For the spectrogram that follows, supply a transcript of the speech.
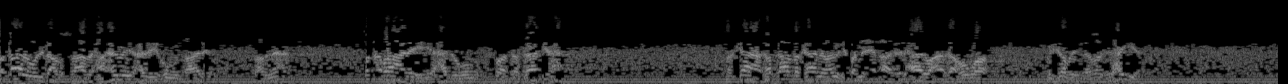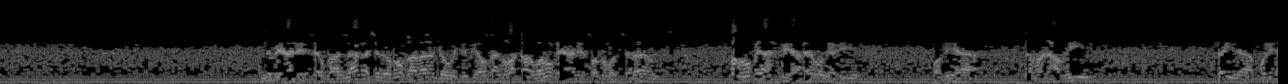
فقالوا لبعض الصحابة هل عليكم من قارئ؟ قال نعم. فقرا عليه أحدهم سوره الفاتحه فكان فقال كان لم يستطع قال الحال وعافاه الله بشر الرجل حيا. النبي عليه الصلاة والسلام قال لا بأس بالرقى ما لم تكن شركا وقد رقى ورقي عليه الصلاة والسلام. الرقيه فيها خير كثير وفيها ثمن عظيم. فإذا قرئ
